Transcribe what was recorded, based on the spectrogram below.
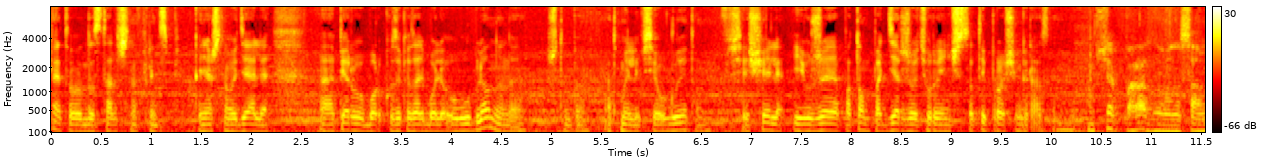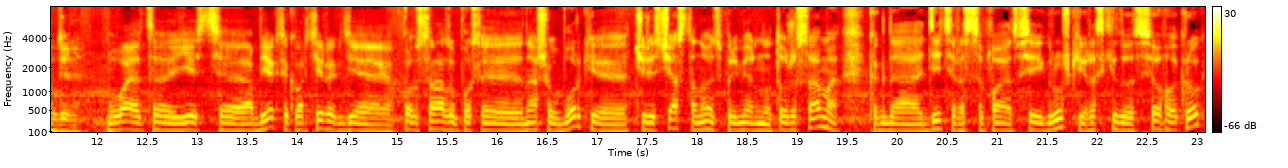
Этого достаточно, в принципе. Конечно, в идеале э, первую уборку заказать более углубленную, да, чтобы отмыли все углы, там, все щели. И уже потом поддерживать уровень чистоты проще гораздо. У всех по-разному на самом деле. Бывает, э, есть э, объекты, квартиры, где сразу после нашей уборки через час становится примерно то же самое, когда дети рассыпают все игрушки и раскидывают все вокруг.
